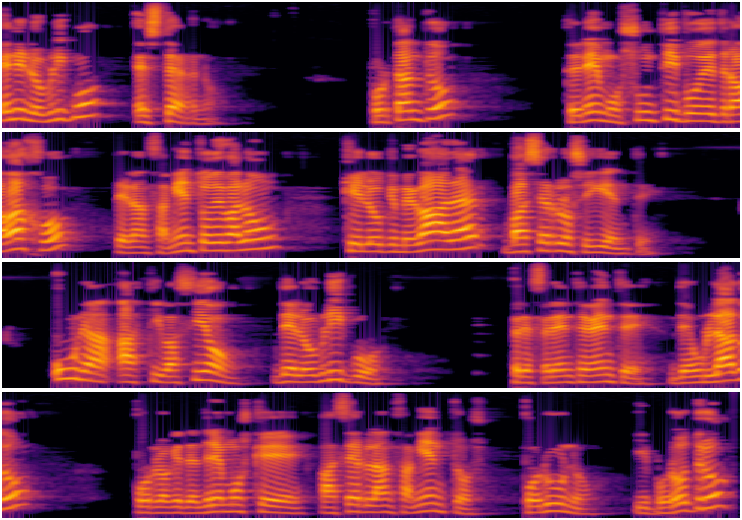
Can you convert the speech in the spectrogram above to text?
en el oblicuo externo. Por tanto, tenemos un tipo de trabajo de lanzamiento de balón que lo que me va a dar va a ser lo siguiente. Una activación del oblicuo, preferentemente de un lado, por lo que tendremos que hacer lanzamientos por uno y por otro,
